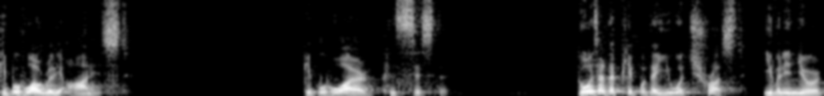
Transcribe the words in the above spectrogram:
people who are really honest, people who are consistent. Those are the people that you would trust, even in your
